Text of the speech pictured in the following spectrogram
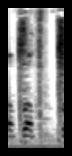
This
